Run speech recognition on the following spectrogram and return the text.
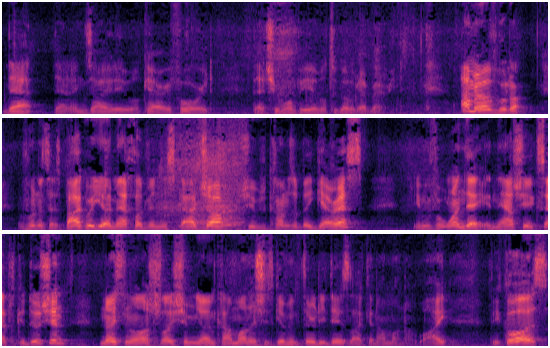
that that anxiety will carry forward, that she won't be able to go get married. Amar of Huna. Huna says, Bagri Yomechad v'niskacha, she becomes a Begeres, even for one day, and now she accepts Kedushin, she's given 30 days like an Amana. Why? Because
